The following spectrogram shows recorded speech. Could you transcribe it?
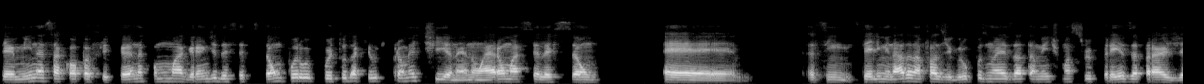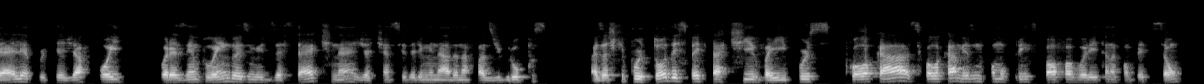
termina essa Copa Africana como uma grande decepção por, por tudo aquilo que prometia, né? Não era uma seleção é, assim, ser eliminada na fase de grupos não é exatamente uma surpresa para a Argélia, porque já foi, por exemplo, em 2017, né? Já tinha sido eliminada na fase de grupos, mas acho que por toda a expectativa e por colocar, se colocar mesmo como principal favorita na competição,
